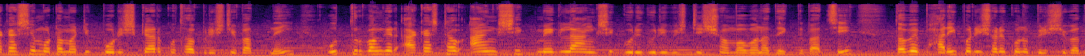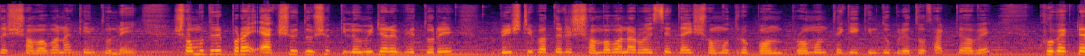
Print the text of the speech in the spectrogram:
আকাশে মোটামুটি পরিষ্কার, কোথাও বৃষ্টিপাত নেই। উত্তরবঙ্গের আকাশটাও আংশিক মেঘলা, আংশিক গুড়ি গুড়ি বৃষ্টির সম্ভাবনা দেখতে পাচ্ছি। তবে ভারী পরিসরে কোনো বৃষ্টিপাতের সম্ভাবনা কিন্তু নেই। সমুদ্রের প্রায় একশো দুশো কিলোমিটারের ভেতরে বৃষ্টিপাতের সম্ভাবনা রয়েছে, তাই সমুদ্র ভ্রমণ থেকে কিন্তু বিরত থাকতে হবে। খুব একটা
